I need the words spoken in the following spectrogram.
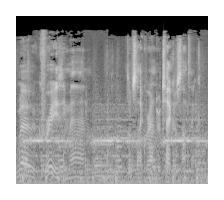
Whoa, crazy man. Looks like we're under attack or something.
